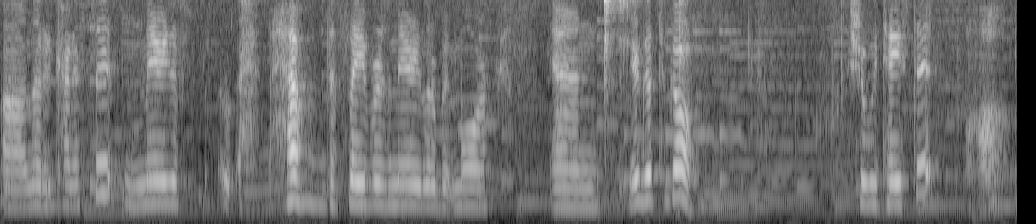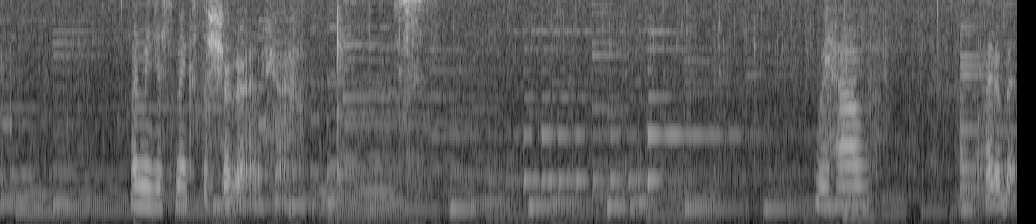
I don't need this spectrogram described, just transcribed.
Uh, let it kind of sit and marry the, have the flavors marry a little bit more, and you're good to go. Should we taste it? uh huh. Let me just mix the sugar in here. We have quite a bit.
